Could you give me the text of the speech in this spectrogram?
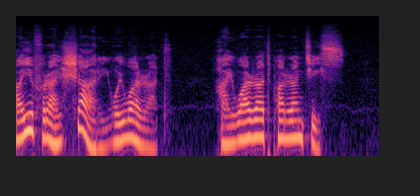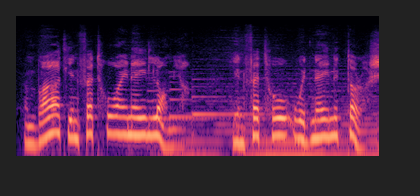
Ħa jifraħ ix-xagħri u jwarrad, Ħa jwarrad bħar-ranċiż. Imbagħad jinfetħu għajnejn l-għomja, jinfetħu widnejn it-torox.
